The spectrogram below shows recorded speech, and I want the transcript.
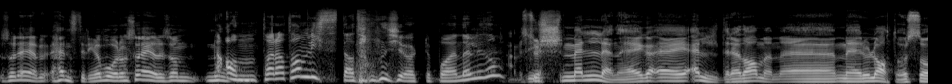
så det er henstillinga vår også er liksom Jeg antar at han visste at han kjørte på henne, liksom. Hvis du smeller ned ei- eldre dame med, med rullator, så,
